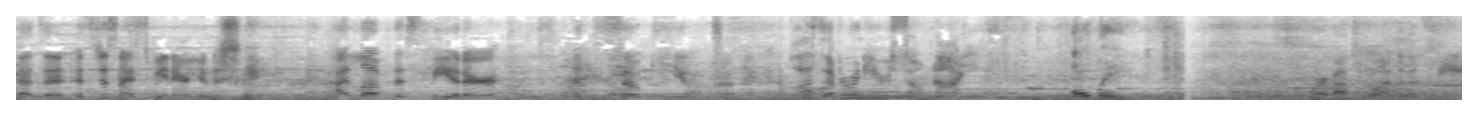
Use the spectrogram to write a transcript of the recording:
that's it. It's just nice to be in air conditioning. I love this theater. It's so cute. Plus, everyone here is so nice. Always. We're about to go onto the sea,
